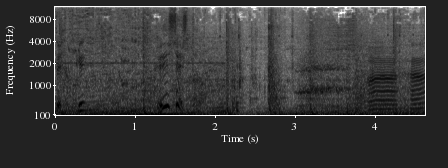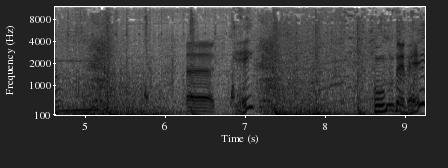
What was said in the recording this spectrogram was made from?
¿Pero qué? ¿Qué es esto? Ajá. Eh, ¿Qué? ¿Un bebé?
